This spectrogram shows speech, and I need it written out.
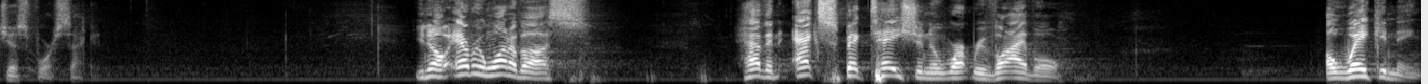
just for a second. You know, every one of us have an expectation of what revival, awakening,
